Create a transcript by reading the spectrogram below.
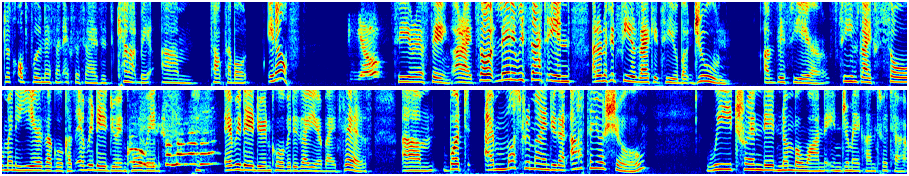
just upfulness and exercise, it cannot be um, talked about enough. Yep. Serious thing. All right. So, lady, we sat in, I don't know if it feels like it to you, but June of this year seems like so many years ago because every day during COVID, So long ago. every day during COVID is a year by itself. Um, but I must remind you that after your show, we trended number one in Jamaican Twitter.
